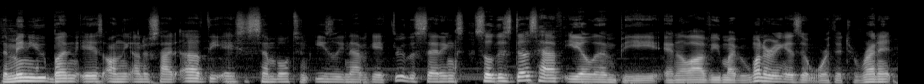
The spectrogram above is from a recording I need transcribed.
The menu button is on the underside of the Asus symbol to easily navigate through the settings. So this does have ELMB and a lot of you might be wondering, is it worth it to run it?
